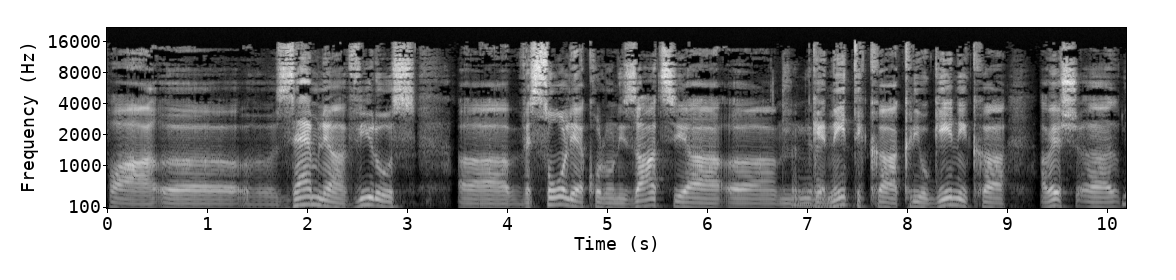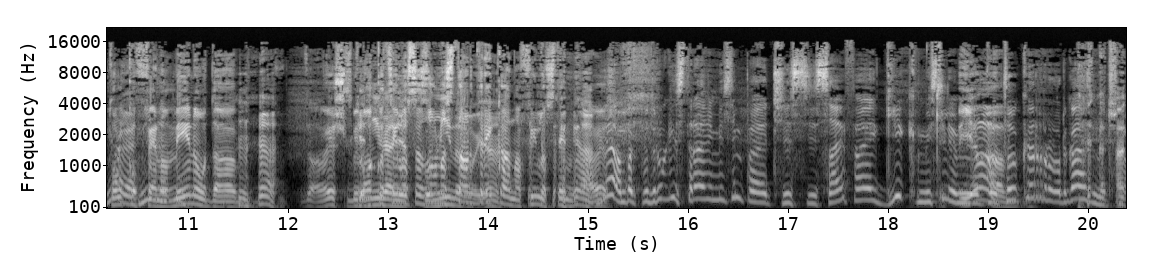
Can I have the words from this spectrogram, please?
pa uh, zemlja, virus. uh, vesolje, kolonizacija, um, genetika, kriogenika. A veš, uh, toliko ja, ja, fenomenov, da, da veš, bi lahko celo sezono Star Treka ja. na filo s tem. a veš. Ja, ampak po drugi strani mislim pa, če si sci-fi geek, mislim, ja. je Ja. pa to kar orgazmično.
